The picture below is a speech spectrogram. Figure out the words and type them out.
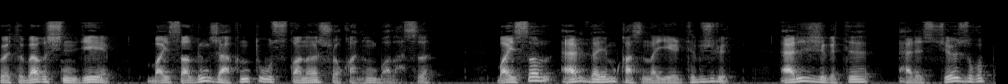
көтібақ ішінде байсалдың жақын туысқаны шоқаның баласы. Байсал әрдайым қасына ертіп жүреді. Әрі жігіті әрі сөз ұғып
